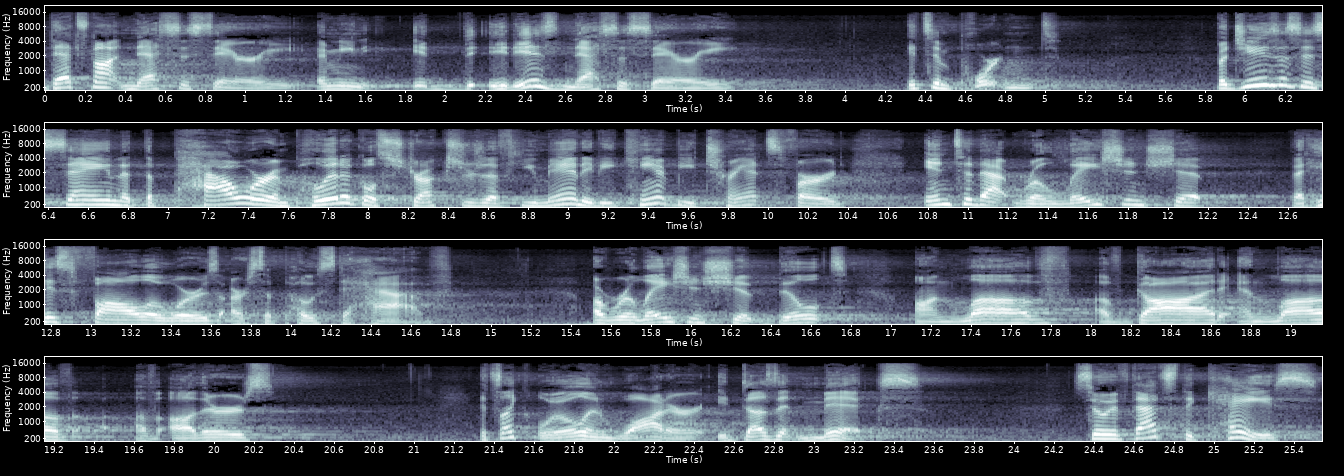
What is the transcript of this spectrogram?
That's not necessary. I mean, it, it is necessary, it's important. But Jesus is saying that the power and political structures of humanity can't be transferred into that relationship that his followers are supposed to have a relationship built on love of God and love of others. It's like oil and water, it doesn't mix. So, if that's the case,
